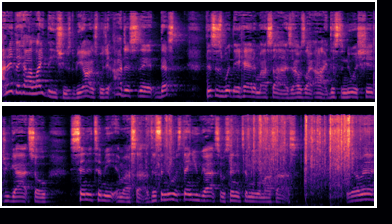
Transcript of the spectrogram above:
I didn't think I liked these shoes to be honest with you. I just said that's this is what they had in my size. I was like, all right, this is the newest shit you got, so send it to me in my size. This is the newest thing you got, so send it to me in my size. You know what I mean?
